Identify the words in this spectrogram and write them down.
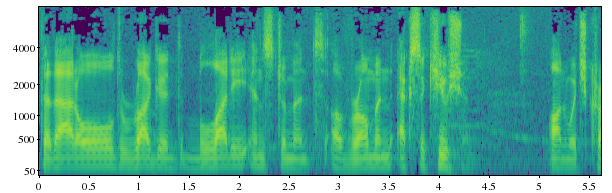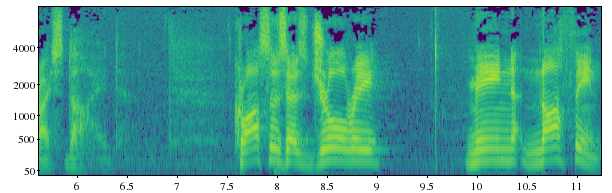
to that old, rugged, bloody instrument of Roman execution on which Christ died. Crosses as jewelry mean nothing,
